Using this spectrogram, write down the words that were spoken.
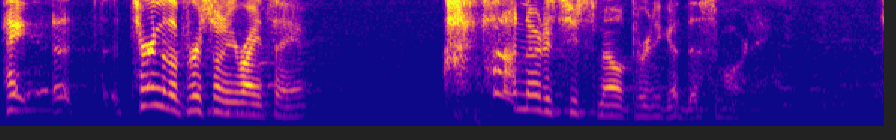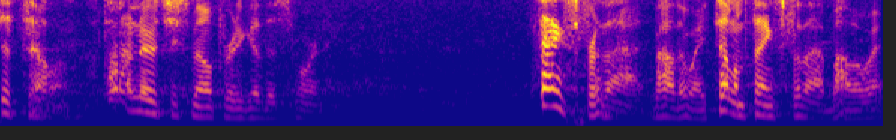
hey, uh, turn to the person on your right and say, I thought I noticed you smelled pretty good this morning. Just tell them, I thought I noticed you smelled pretty good this morning. Thanks for that, by the way. Tell them thanks for that, by the way.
